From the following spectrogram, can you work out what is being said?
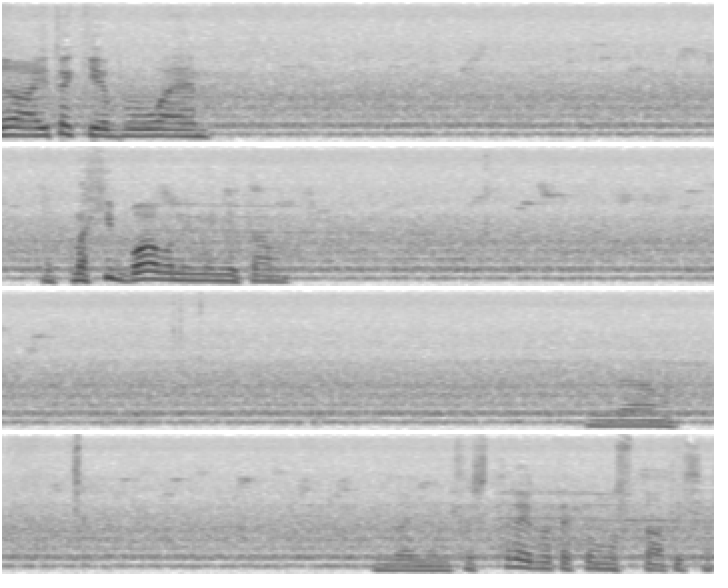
Да, і таке буває. От нахіба вони мені там? Да. Блін, це ж треба такому статися.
